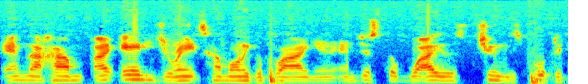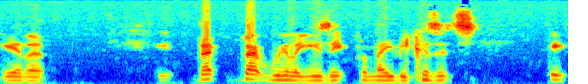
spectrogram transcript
and the hum, uh, Andy Durant's harmonica playing, and, and just the way this tune is put together, it, that that really is it for me because it's, it,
